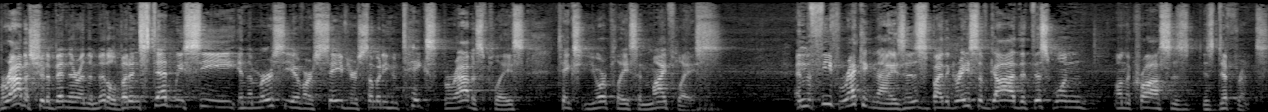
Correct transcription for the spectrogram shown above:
Barabbas should have been there in the middle, but instead we see in the mercy of our Savior somebody who takes Barabbas' place takes your place and my place. And the thief recognizes by the grace of God that this one on the cross is, is different.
